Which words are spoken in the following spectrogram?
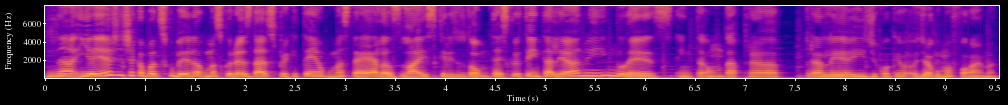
Não, e aí a gente acabou descobrindo algumas curiosidades, porque tem algumas telas lá escrito, tá escrito em italiano e inglês. Então dá pra para ler aí de, qualquer, de alguma forma.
